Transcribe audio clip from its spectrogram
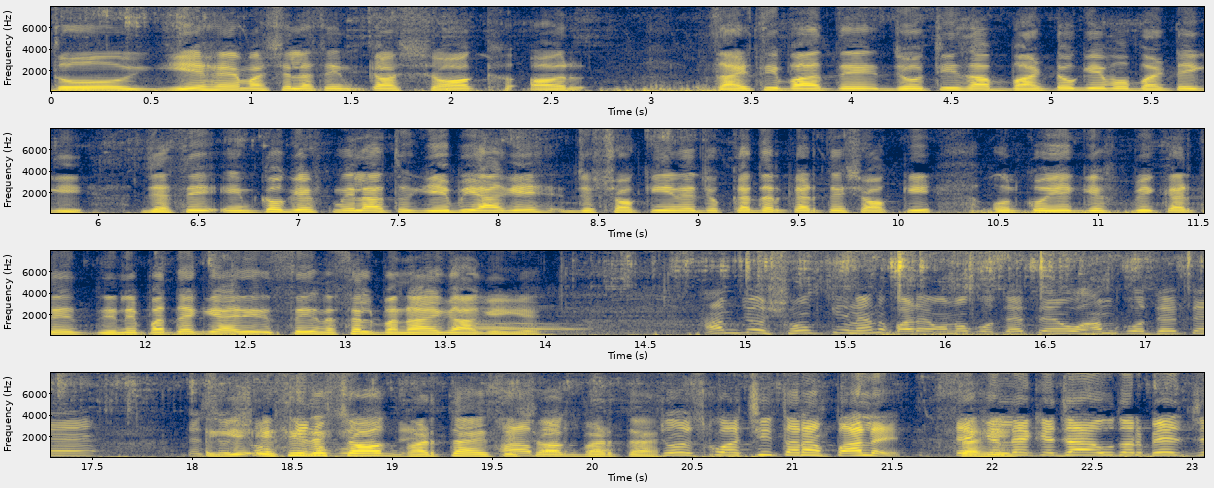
तो ये है माशाल्लाह से इनका शौक और ज़ाहिर सी बात है जो चीज़ आप बांटोगे वो बांटेगी। जैसे इनको गिफ्ट मिला तो ये भी आगे जो शौकीन है जो कदर करते हैं शौक की उनको ये गिफ्ट भी करते हैं। जिन्हें पता है कि यार इससे नस्ल बनाएगा आगे ये। हम जो शौकीन है ना बड़े उन्हों को देते हैं वो हमको देते हैं। ये इसी से शौक देते हैं। बढ़ता है इससे हाँ, शौक बढ़ता बढ़ता है। जो इसको अच्छी तरह पाले एक लेके जाए उधर बेच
